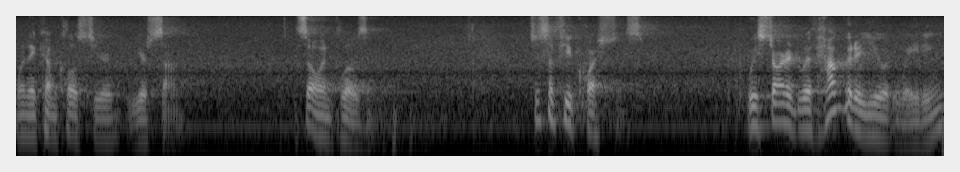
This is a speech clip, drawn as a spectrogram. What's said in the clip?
when they come close to your, your son. So, in closing, just a few questions. We started with how good are you at waiting?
